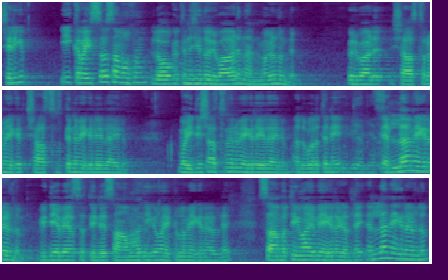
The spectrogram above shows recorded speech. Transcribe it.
ശരിക്കും ഈ ക്രൈസ്തവ സമൂഹം ലോകത്തിന് ചെയ്ത ഒരുപാട് നന്മകളുണ്ട്. ഒരുപാട് ശാസ്ത്ര മേഖല ശാസ്ത്രത്തിന്റെ മേഖലയിലായാലും വൈദ്യശാസ്ത്രത്തിന്റെ മേഖലയിലായാലും അതുപോലെ തന്നെ എല്ലാ മേഖലകളിലും വിദ്യാഭ്യാസത്തിന്റെ സാമൂഹികമായിട്ടുള്ള മേഖലകളുടെ സാമ്പത്തികമായ മേഖലകളുടെ എല്ലാ മേഖലകളിലും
